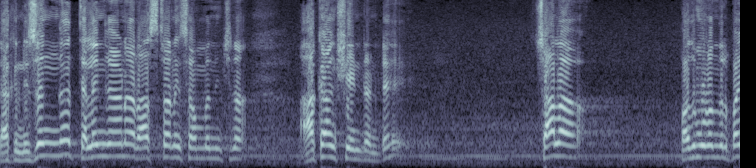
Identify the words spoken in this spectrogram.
నాకు నిజంగా తెలంగాణ రాష్ట్రానికి సంబంధించిన ఆకాంక్ష ఏంటంటే చాలా పదమూడు వందల పై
